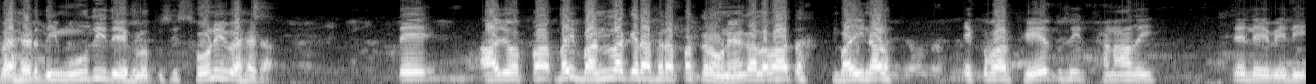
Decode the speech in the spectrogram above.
ਵਹਿੜ ਦੀ। ਮੂੰਹ ਦੀ ਦੇਖ ਲਓ ਤੁਸੀਂ, ਸੋਹਣੀ ਵਹਿੜ ਆ। ਤੇ ਆਜੋ ਆਪਾਂ, ਬਾਈ ਬੰਨ ਲਾ ਕੇ ਫਿਰ ਆਪਾਂ ਕਰਾਉਣੇ ਆ ਗੱਲਬਾਤ। ਬਾਈ ਨਾਲ ਇੱਕ ਵਾਰ ਫੇਰ ਤੁਸੀਂ ਥਣਾ ਦੀ ਤੇ ਲੇਵੇ ਦੀ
